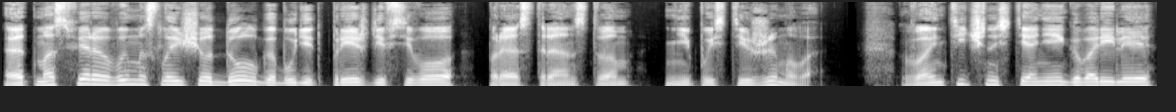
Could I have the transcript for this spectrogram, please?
Атмосфера вымысла еще долго будет прежде всего пространством непостижимого. В античности о ней говорили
